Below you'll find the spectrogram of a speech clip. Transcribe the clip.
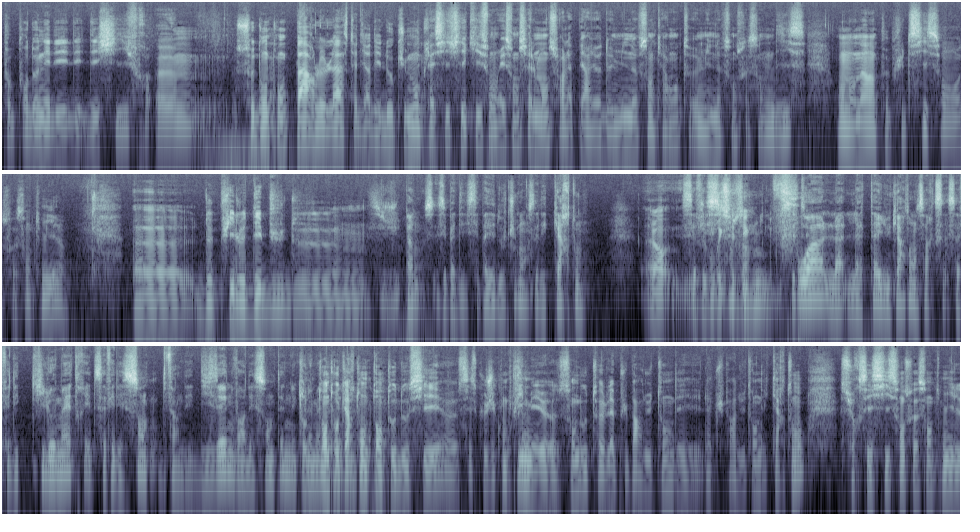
pour, donner des, chiffres, euh, ce dont on parle là, c'est-à-dire des documents classifiés qui sont essentiellement sur la période de 1940-1970, on en a un peu plus de 660 000. Euh, depuis le début de... Pardon, c'est pas, pas des documents, c'est des cartons. Alors, ça fait 660 000 fois la, taille du carton, c'est-à-dire que ça, fait des kilomètres et ça fait des, enfin, des dizaines, voire des centaines de kilomètres. Tantôt carton, tantôt dossier, euh, c'est ce que j'ai compris, mais euh, sans doute la plupart, du temps des, la plupart du temps des cartons. Sur ces 660 000,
